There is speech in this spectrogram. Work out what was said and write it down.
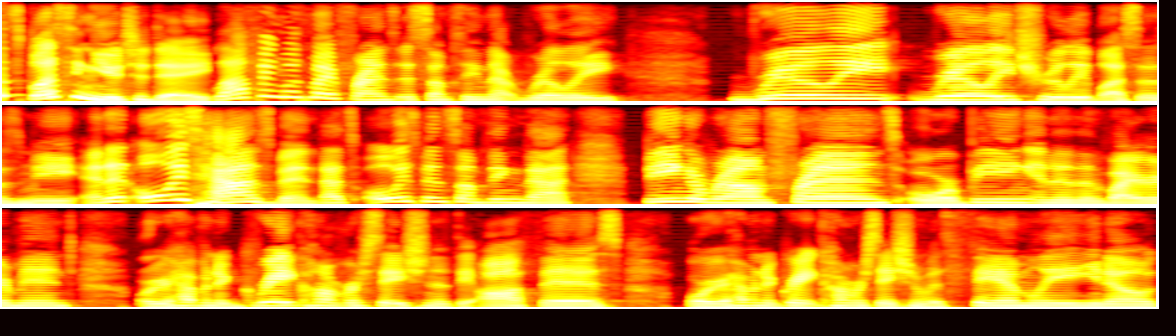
that's blessing you today? Laughing with my friends is something that really, really, really, truly blesses me. And it always has been. That's always been something that being around friends or being in an environment or you're having a great conversation at the office or you're having a great conversation with family. You know,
